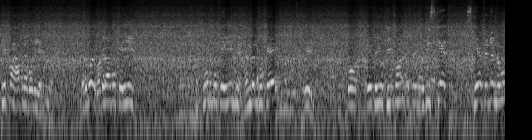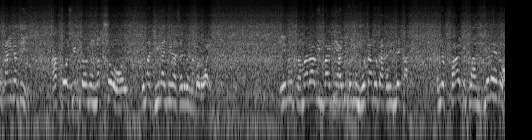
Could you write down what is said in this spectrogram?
ટિપ્પણ આપણે બોલીએ છીએ. બરોબર? વગડા બુકે ઈ જ. સૂટ બુકે ઈ જ ને, જંગલ બુકે ઈ તો એ થયું ટિપ્પણ પછી સ્કેચ સ્કેચ એટલે નવું કાંઈ નથી. આખો શીટનો નકશો હોય, એમાં ઝીણા ઝીણા સર્વે નંબર હોય. એનું તમારા વિભાગની આજુબાજુ મોટા મોટા કરીને દેખાડે. એટલે પાંચ પ્લાન થયો ને એનો.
